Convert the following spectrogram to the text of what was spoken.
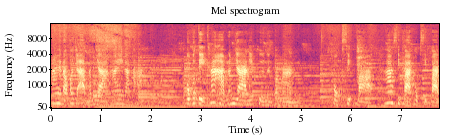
ให้เราก็จะอาบน้ำยาให้นะคะ ปกติค่าอาบน้ำยาเนี่ยผืนหนึ่งประมาณ 60 บาท 50 บาท 60 บาท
